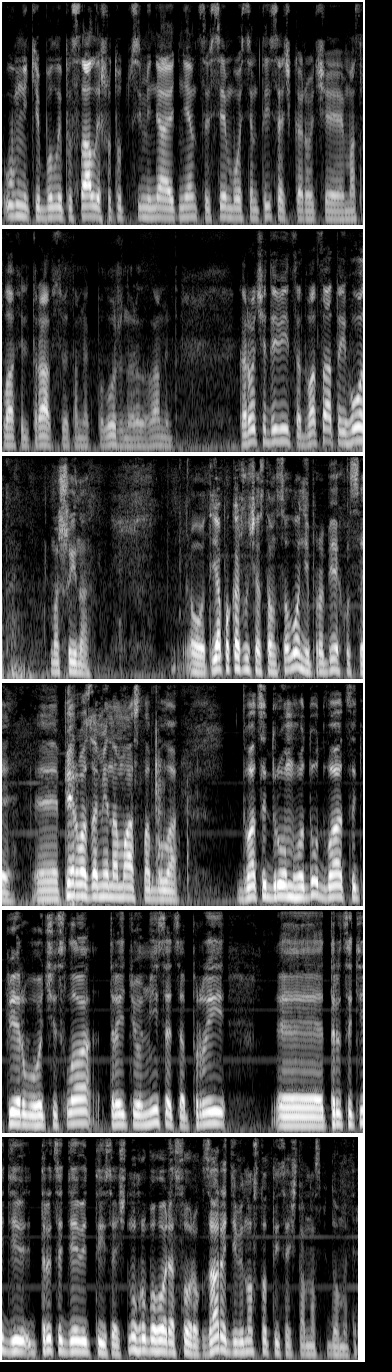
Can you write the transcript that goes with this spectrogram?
умники були, писали, що тут всі міняють німці 7-8 тисяч, короче, масла, фільтра, все там як положено, регламент. Короче, дивіться, 20 год машина. От, я покажу зараз там в салоні, пробіг усе. Е, перша заміна масла була в 22 году, 21 числа 3 місяця при е, 39 39 тисяч, ну, грубо говоря, 40. Зараз 90 тисяч там на спідометрі.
